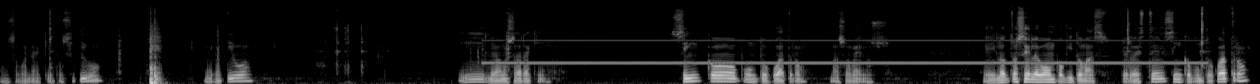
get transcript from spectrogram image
Vamos a poner aquí positivo, negativo. Y le vamos a dar aquí. 5.4 más o menos. El otro se elevó un poquito más, pero este 5.4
